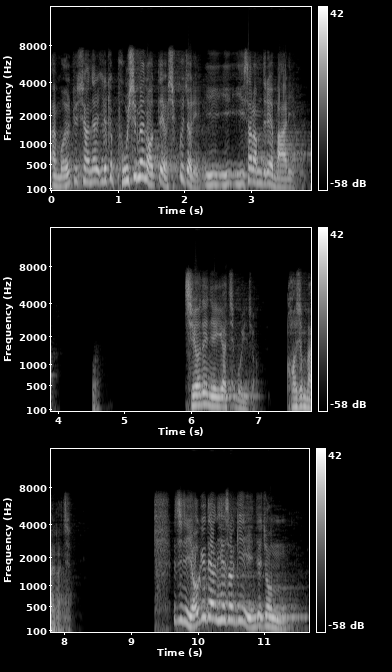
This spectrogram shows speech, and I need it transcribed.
아뭐 얼핏이 아니라 이렇게 보시면 어때요? 19절이 이, 이, 이 사람들의 말이 지어낸 얘기 같이 보이죠. 거짓말 같이. 그래서 이제 여기에 대한 해석이 이제 좀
